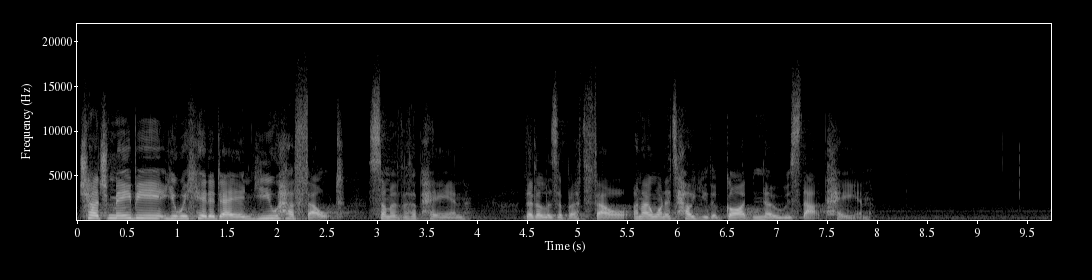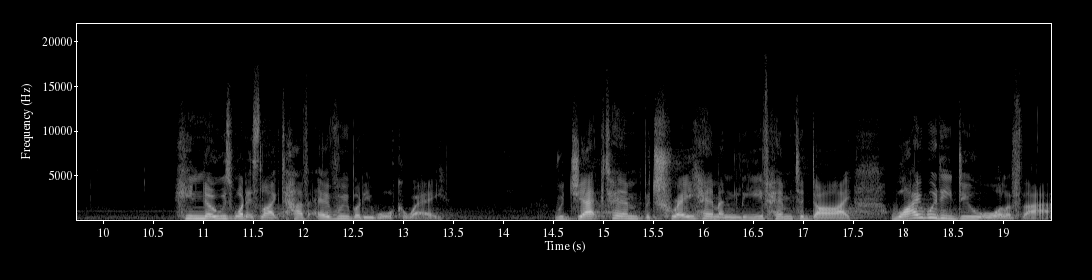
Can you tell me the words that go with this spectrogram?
Church, maybe you were here today and you have felt some of the pain that Elizabeth felt. And I want to tell you that God knows that pain. He knows what it's like to have everybody walk away, reject him, betray him, and leave him to die. Why would he do all of that?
